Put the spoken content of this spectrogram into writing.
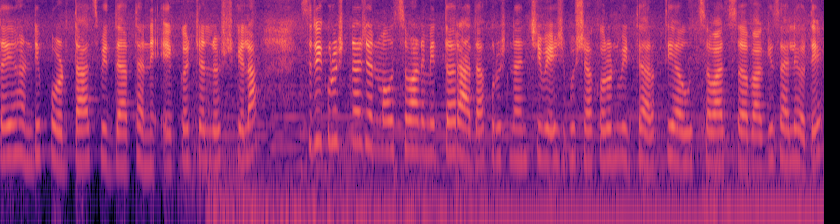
दहीहंडी फोडताच विद्यार्थ्यांनी एकच जल्लोष केला. श्रीकृष्ण जन्मोत्सवानिमित्त राधाकृष्णांची वेशभूषा करून विद्यार्थी या उत्सवात सहभागी झाले होते.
